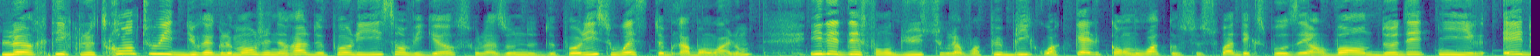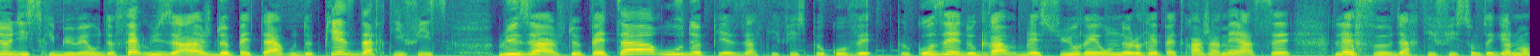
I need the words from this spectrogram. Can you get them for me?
L'article 38 du règlement général de police en vigueur sur la zone de police ouest Brabant-Wallon. Il est défendu sur la voie publique ou à quelque endroit que ce soit d'exposer en vente, de détenir et de distribuer ou de faire usage de pétards ou de pièces d'artifice. L'usage de pétards ou de pièces d'artifice peut, peut causer de graves blessures et on ne le répétera jamais assez. Les feux d'artifice sont également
